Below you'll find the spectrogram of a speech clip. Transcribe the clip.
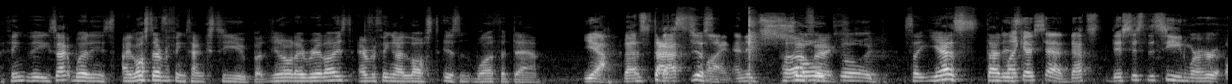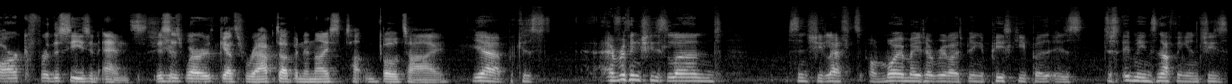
I think the exact wording is, I lost everything thanks to you, but you know what I realized? Everything I lost isn't worth a damn. Yeah, that's That's that's, just and it's perfect. so good. It's like, yes, that is. Like I said, that's this is the scene where her arc for the season ends. This is where it gets wrapped up in a nice t- bow tie. Yeah, because everything she's learned since she left on Moya made her realize being a peacekeeper is just it means nothing, and she's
